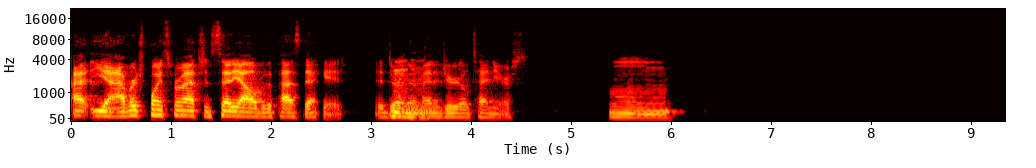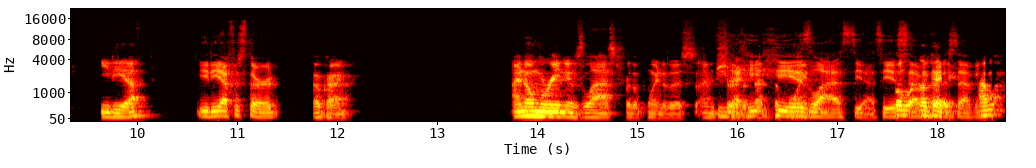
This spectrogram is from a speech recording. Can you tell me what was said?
Uh, yeah, average points per match in Serie A over the past decade during their Hmm. managerial tenures. Hmm. EDF. EDF is third. Okay. I know Mourinho's last for the point of this. I'm sure Yeah, that he, he is last. Yes, he is But, seven out okay, of seven. I,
